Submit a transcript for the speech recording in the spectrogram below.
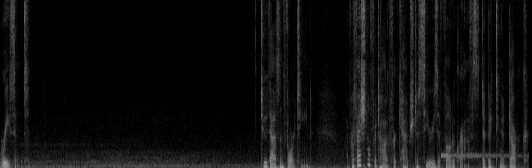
recent. 2014, a professional photographer captured a series of photographs depicting a dark,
